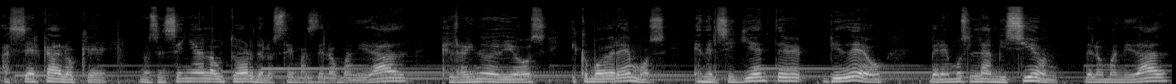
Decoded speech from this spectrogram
acerca de lo que nos enseña el autor de los temas de la humanidad, el reino de Dios y como veremos en el siguiente video, veremos la misión de la humanidad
